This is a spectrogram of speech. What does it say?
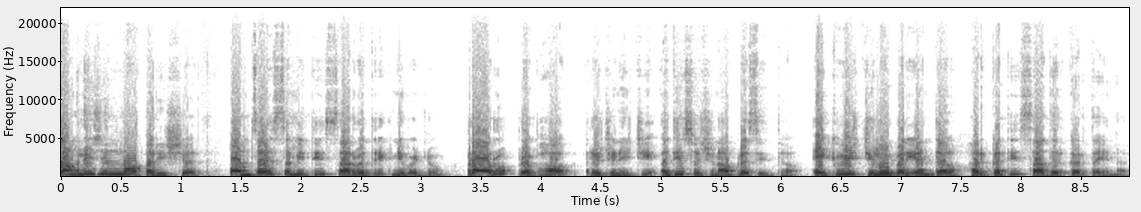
सांगली जिल्हा परिषद पंचायत समिती सार्वत्रिक निवडणूक. प्रारूप प्रभाग रचनेची अधिसूचना प्रसिद्ध. एकवीस जुलैपर्यंत हरकती सादर करता येणार.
